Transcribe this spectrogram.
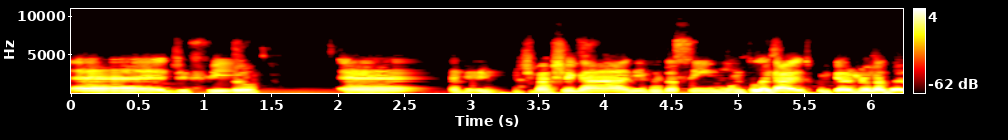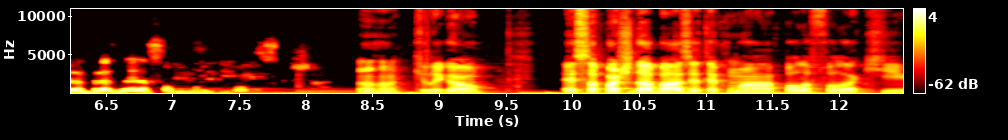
é, difícil, é, a gente vai chegar a níveis assim muito legais, porque as jogadoras brasileiras são muito boas. Aham, uhum, que legal. Essa parte da base, até como a Paula falou aqui,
